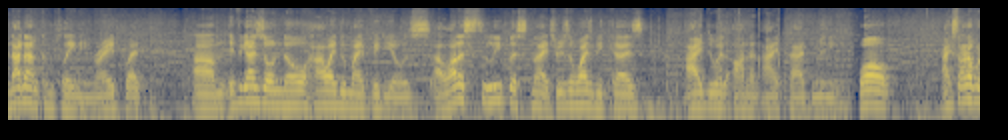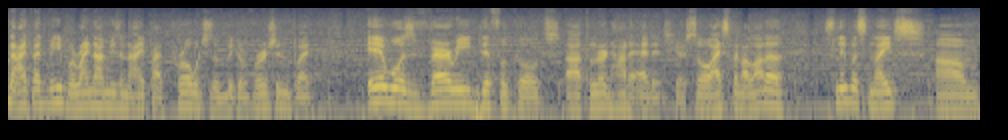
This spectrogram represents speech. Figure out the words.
Not that I'm complaining, right? But um, if you guys don't know how I do my videos, a lot of sleepless nights. Reason why is because I do it on an iPad mini. Well, I started with an iPad mini, but right now I'm using an iPad Pro, which is a bigger version, but it was very difficult uh, to learn how to edit here. So I spent a lot of sleepless nights um,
